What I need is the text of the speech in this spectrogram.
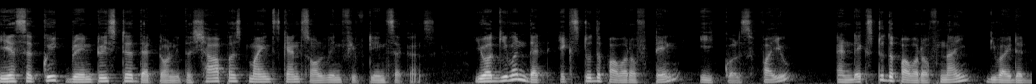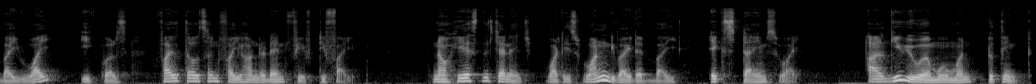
Here's a quick brain twister that only the sharpest minds can solve in 15 seconds. You are given that x to the power of 10 equals 5 and x to the power of 9 divided by y equals 5555. Now here's the challenge. What is 1 divided by x times y? I'll give you a moment to think.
